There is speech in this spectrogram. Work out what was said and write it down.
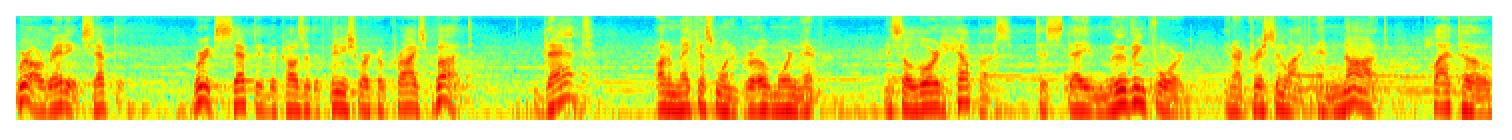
We're already accepted. We're accepted because of the finished work of Christ, but that ought to make us want to grow more than ever. And so, Lord, help us to stay moving forward in our Christian life and not plateau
